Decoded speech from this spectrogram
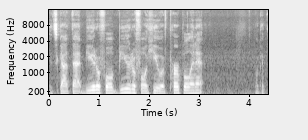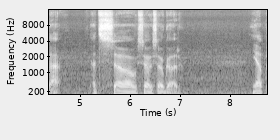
It's got that beautiful, beautiful hue of purple in it. Look at that. That's so, so, so good. Yep.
